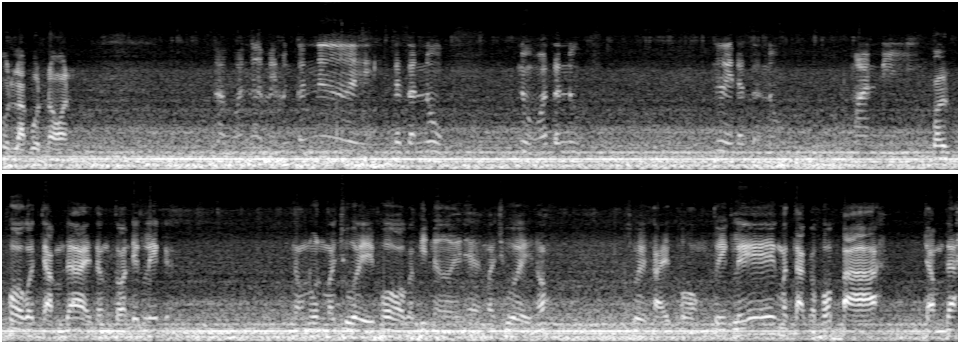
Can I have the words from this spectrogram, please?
อดหลับอดนอนถามว่าเหนื่อยไหมมันก็เหนื่อยแต่สนุกหนูว่าสนุก เหนื่อยแต่สนุกมันดีก็พ่อก็จำได้ตั้งตอนเล็กๆอะน้องนุ่นมาช่วยพ่อกับพี่เนยเนี่ยมาช่วยเนาะช่วยขายของตัวเล็กๆมาตักกับพ่อปลาจำได้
